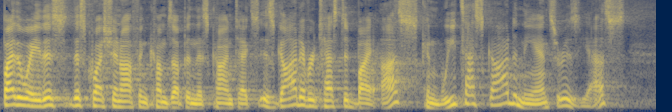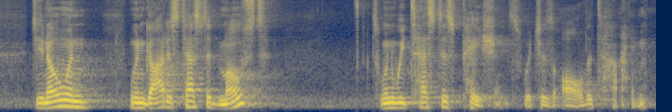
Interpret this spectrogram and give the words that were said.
By the way, this, this question often comes up in this context Is God ever tested by us? Can we test God? And the answer is yes. Do you know when, when God is tested most? It's when we test his patience, which is all the time.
